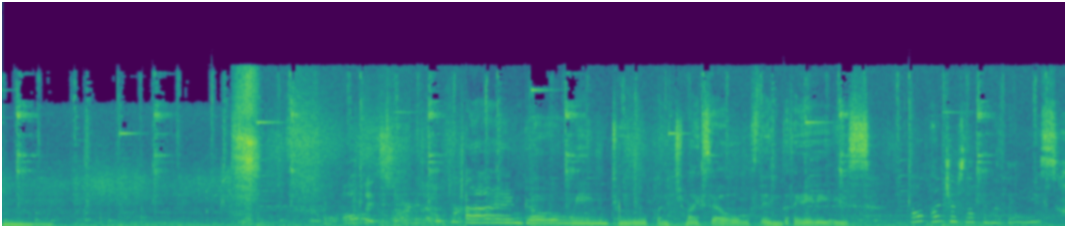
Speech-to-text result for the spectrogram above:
Oh, it started over. I'm going to punch myself in the face. Don't punch yourself in the face.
